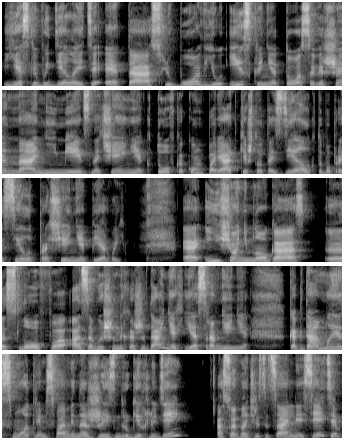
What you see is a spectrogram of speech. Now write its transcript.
Если вы делаете это с любовью, искренне, то совершенно не имеет значения, кто в каком порядке что-то сделал, кто попросил прощения первый. Э, и еще немного э, слов о завышенных ожиданиях и о сравнении. Когда мы смотрим с вами на жизнь других людей, особенно через социальные сети,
